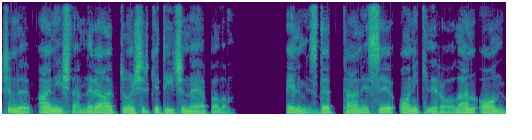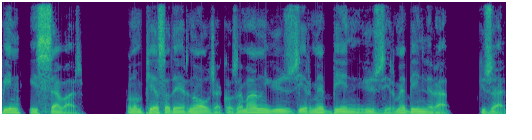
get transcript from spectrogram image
Şimdi aynı işlemleri Alptuğ'un şirketi için de yapalım. Elimizde tanesi 12 lira olan 10.000 hisse var. Bunun piyasa değeri ne olacak o zaman? 120 bin, 120 bin lira. Güzel.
